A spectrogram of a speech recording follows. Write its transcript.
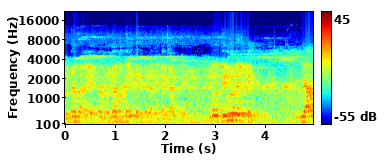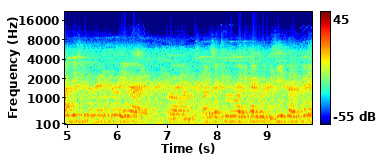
ತುಂಗಭದ್ರದಲ್ಲಿ ಕರೀತಕ್ಕಂಥ ಕೆಲಸ ಆಗ್ತದೆ ಇವಾಗ ಬೆಂಗಳೂರಿನಲ್ಲಿ ಕರೀತೀವಿ ಇದು ಯಾವ ಉದ್ದೇಶದಿಂದ ಕರೀತಿರೋ ಏನು ಮಾನ್ಯ ಸಚಿವರು, ಅಧಿಕಾರಿಗಳು ಬ್ಯುಸಿ ಇರ್ತಾರೆ ಅಂತೇಳಿ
